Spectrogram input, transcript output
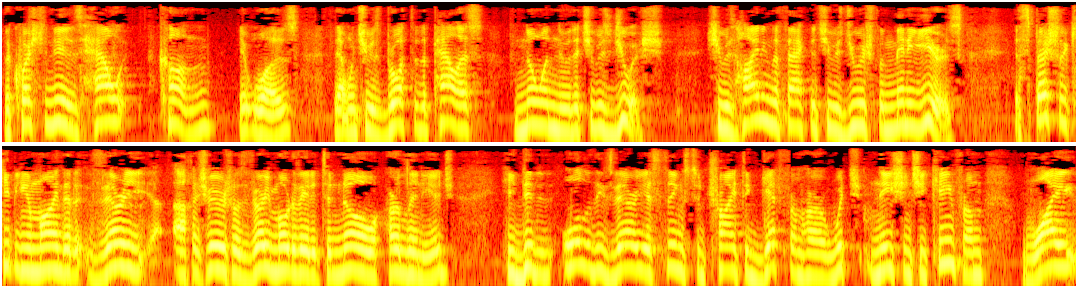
The question is, how come it was that when she was brought to the palace, no one knew that she was Jewish? She was hiding the fact that she was Jewish for many years, especially keeping in mind that very Achashverosh was very motivated to know her lineage he did all of these various things to try to get from her which nation she came from. Why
